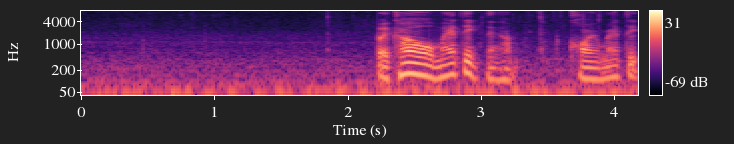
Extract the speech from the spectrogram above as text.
5 ไปเข้าแมติกนะครับ คอยแมติก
